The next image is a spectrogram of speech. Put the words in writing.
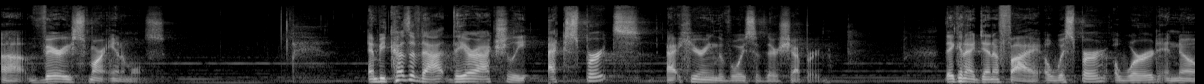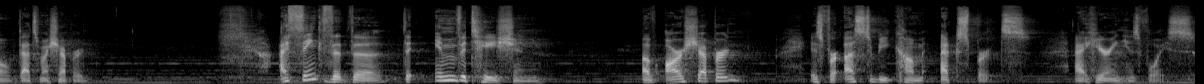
uh, very smart animals. And because of that, they are actually experts at hearing the voice of their shepherd. They can identify a whisper, a word, and know that's my shepherd. I think that the, the invitation of our shepherd is for us to become experts at hearing his voice.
